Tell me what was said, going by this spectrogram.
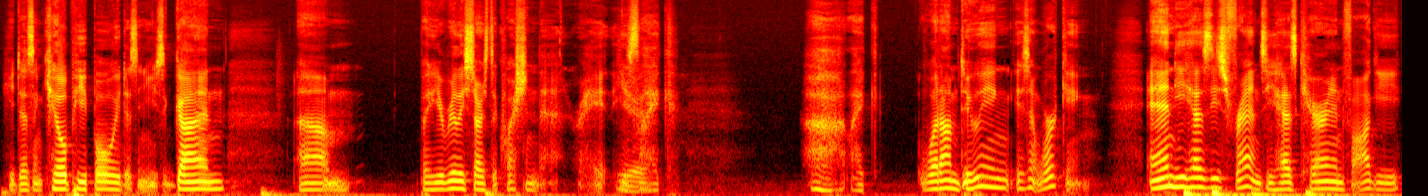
He doesn't kill people. He doesn't use a gun. Um, but he really starts to question that, right? He's Yeah. like, ah, like what I'm doing isn't working. And he has these friends. He has Karen and Foggy,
